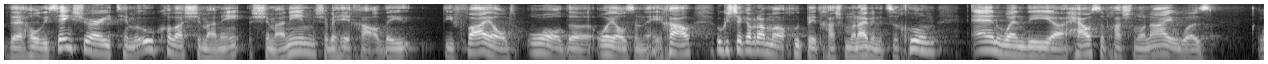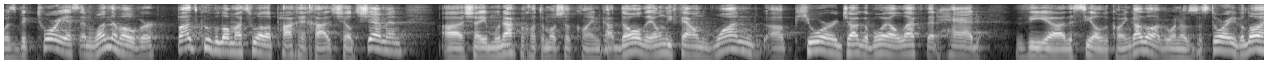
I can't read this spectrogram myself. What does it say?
the holy sanctuary, Timu kol shimanim shebehechal. They defiled all the oils in the Hechal. And when the uh, house of Hashmonai was was victorious and won them over, Badku v'lo matzu ala pach echad shel shemen, uh, they only found one uh, pure jug of oil left that had the uh, the seal of the Kohen Gadol. Everyone knows the story. And only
